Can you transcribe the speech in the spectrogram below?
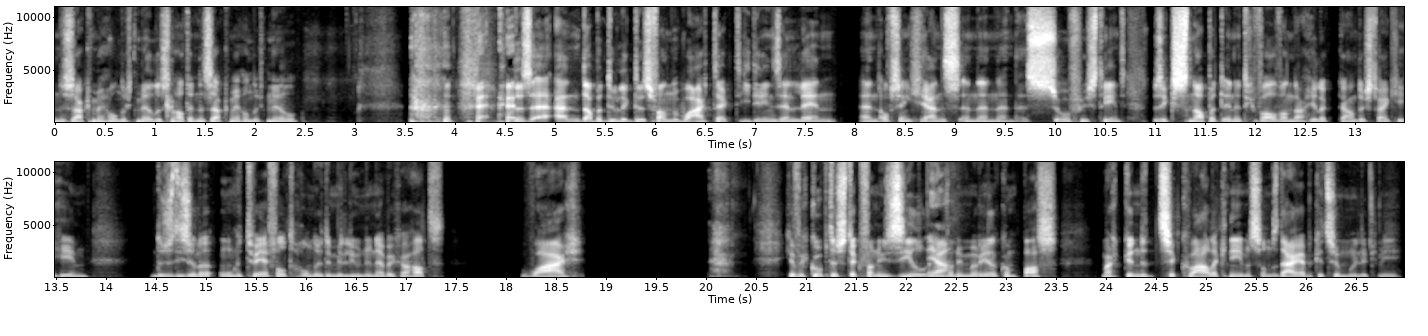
een zak met 100 mil is nog altijd een zak met 100 mil. dus, eh, en dat bedoel ik dus van waar trekt iedereen zijn lijn en, of zijn grens? En, en, en dat is zo frustrerend. Dus ik snap het in het geval van dat hele Counter-Strike gegeven. Dus die zullen ongetwijfeld honderden miljoenen hebben gehad. Waar. Je verkoopt een stuk van je ziel Ja. en van je moreel kompas, maar kun je het ze kwalijk nemen soms? Daar heb ik het zo moeilijk mee.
